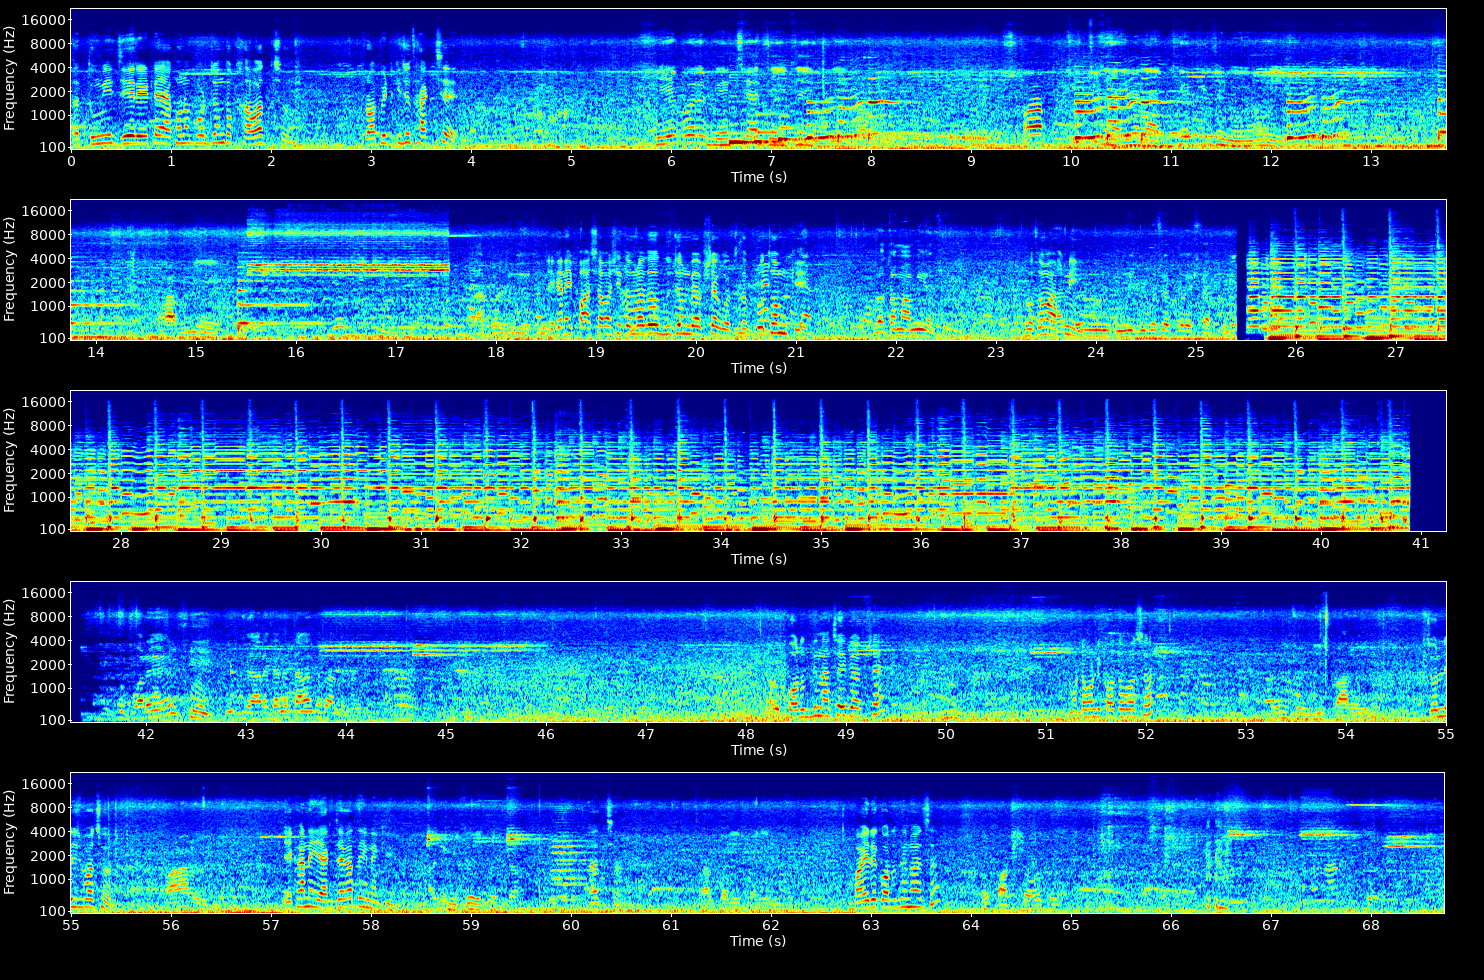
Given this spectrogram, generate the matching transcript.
তা তুমি যে রেটে এখনও পর্যন্ত খাওয়াচ্ছ প্রফিট কিছু থাকছে? খেয়ে পরে বেঁচে আছে এটাই সব কিছু থাকবে না কেউ কিছু নেই ভাবলে কেউ কিছু নেই। তারপরে যদি এখানে পাশাপাশি তোমরা তো দুজন ব্যবসা করছ প্রথম কে? প্রথম আমি আছি। প্রথম আপনি? উনি দু বছর পরে স্টার্ট আর এখানে দাঁড়াতে পারবে না। কতদিন আছে এই ব্যবসায়? মোটামুটি কত বছর? চল্লিশ পার হয়ে চল্লিশ বছর? পার হয়ে। এখানে এক জায়গাতেই নাকি? আগে ভিতরে করতাম। আচ্ছা। তারপরে বাইরে কতদিন হয়েছে? তো পাঁচ ছ বছর।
